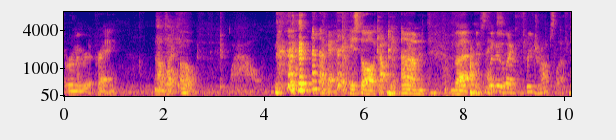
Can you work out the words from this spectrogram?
remember to pray. And I was like, oh, wow. okay, he stole all the coffee. Um, but It's thanks. literally like three drops left.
